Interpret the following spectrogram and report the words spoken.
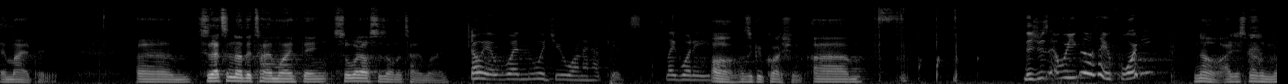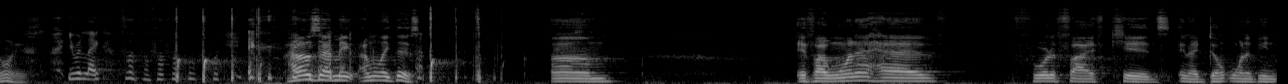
in my opinion. Um, so that's another timeline thing. So what else is on the timeline? Oh yeah. When would you want to have kids? Like what age? Oh, that's a good question. Um, Did you say? Were you gonna say forty? no, I just made a noise. You were like. How does that make? I went like this. Um, if I want to have four to five kids and I don't want to be an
